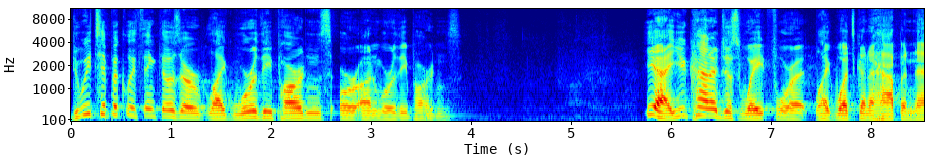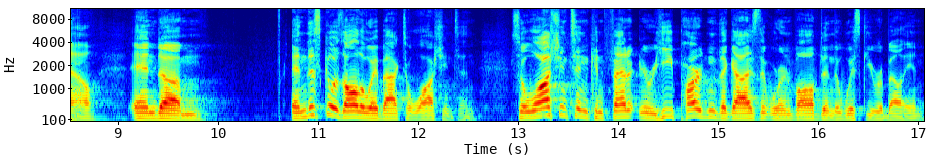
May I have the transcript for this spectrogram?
Do we typically think those are like worthy pardons or unworthy pardons? Yeah, you kind of just wait for it, like what's going to happen now. And, um, and this goes all the way back to Washington. So Washington confed- or he pardoned the guys that were involved in the Whiskey Rebellion.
